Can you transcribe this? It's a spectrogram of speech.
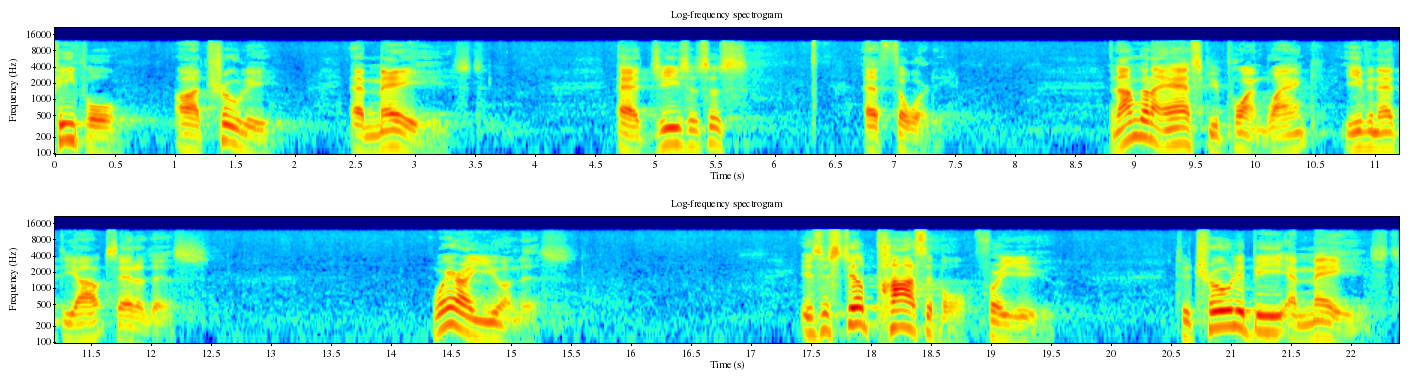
people are truly amazed at Jesus' authority. And I'm going to ask you point blank, even at the outset of this where are you on this? Is it still possible for you to truly be amazed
